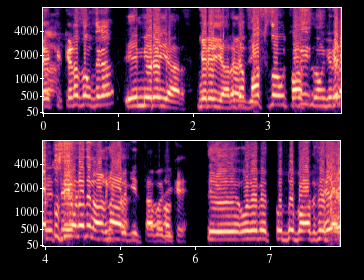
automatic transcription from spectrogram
ਇੱਕ ਕਿਹੜਾ Song ਸੀਗਾ? ਇਹ ਮੇਰੇ ਯਾਰ। ਮੇਰੇ ਯਾਰ ਅੱਛਾ ਹਾਂਜੀ। ਫਸਟ Song ਫਸਟ Song ਜਿਹਦੇ ਜਿਹੜਾ ਵਿੱਚ ਤੁਸੀਂ ਉਹਨਾਂ ਦੇ ਨਾਲ ਨਾਲ ਕੀਤਾ। ਭਾਜੀ। ਓਕੇ ਤੇ ਉਹਦੇ ਵਿੱਚ ਉਸ ਤੋਂ ਬਾਅਦ ਫਿਰ ਬਾਈ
